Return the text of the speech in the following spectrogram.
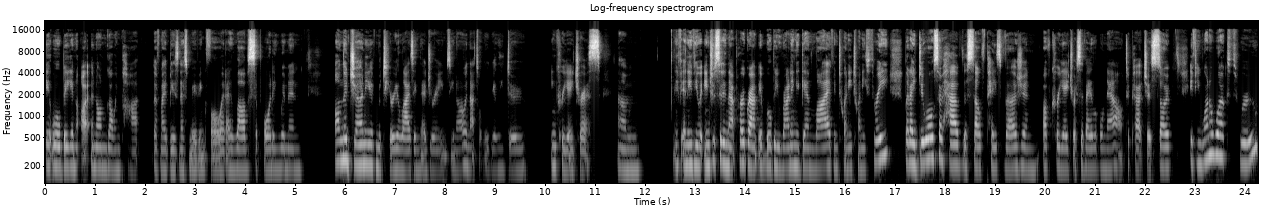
it will be an, an ongoing part of my business moving forward. I love supporting women on the journey of materializing their dreams, you know, and that's what we really do in Creatress. Um, if any of you are interested in that program, it will be running again live in 2023. But I do also have the self paced version of Creatress available now to purchase. So if you want to work through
